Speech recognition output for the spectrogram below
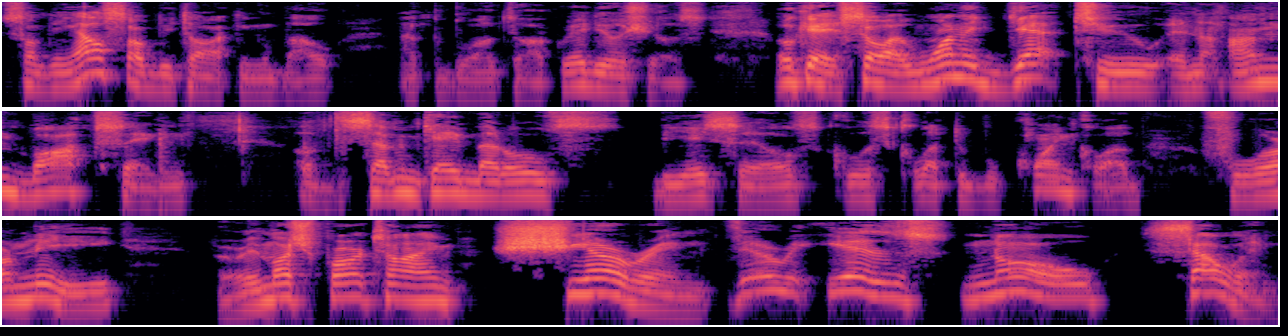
Something else I'll be talking about at the Blog Talk radio shows. Okay, so I want to get to an unboxing of the 7K Metals BH Sales Coolest Collectible Coin Club for me, very much part time, sharing. There is no selling.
